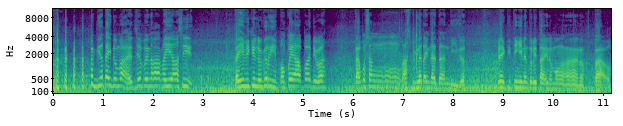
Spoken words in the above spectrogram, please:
Pag dito tayo dumaan, syempre nakakahiya kasi tahimik yung lugar eh. Pampayapa, di ba? Tapos ang tapos bigla tayong dadaan dito. Pinagtitinginan tuloy tayo ng mga ano, tao.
